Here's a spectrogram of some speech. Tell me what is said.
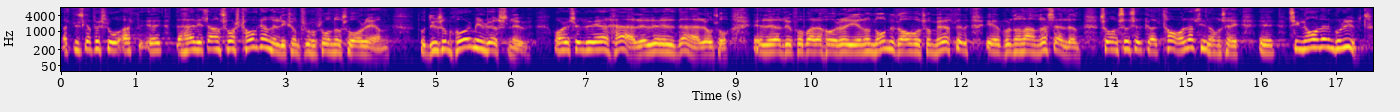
att ni ska förstå att eh, det här är ett ansvarstagande liksom från oss var och en. Och du som hör min röst nu, vare sig du är här eller där och så, eller att du får bara höra genom någon av oss som möter er på någon andra ställen, så, så ska jag tala till dem och säga eh, signalen går ut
